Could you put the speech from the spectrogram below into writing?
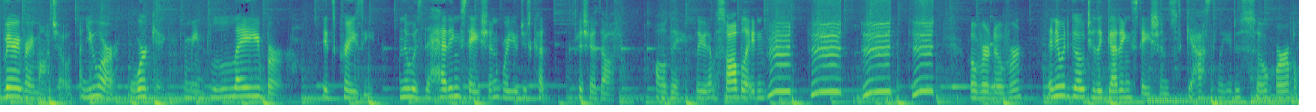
very, very macho. And you are working. I mean, labor. It's crazy. And there was the heading station where you just cut fish heads off all day. So you'd have a saw blade and boot, boot, boot, boot, over and over. Then it would go to the gutting stations. It's ghastly. It is so horrible.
